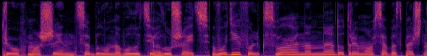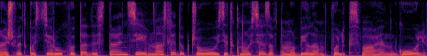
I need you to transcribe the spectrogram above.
трьох машин. Це було на вулиці Глушець. Водій Фольксвагена не дотримався безпечної швидкості руху та дистанції, внаслідок чого зіткнувся з автомобілем Volkswagen Golf,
